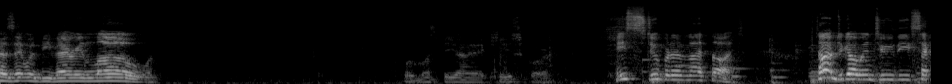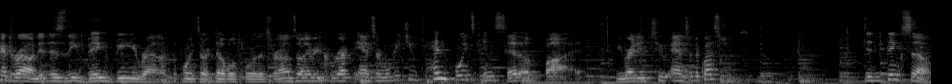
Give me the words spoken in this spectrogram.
Because it would be very low. Well, it must be your IQ score. He's stupider than I thought. Time to go into the second round. It is the Big B round. The points are doubled for this round, so every correct answer will get you 10 points instead of 5. You ready to answer the questions? Didn't think so.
